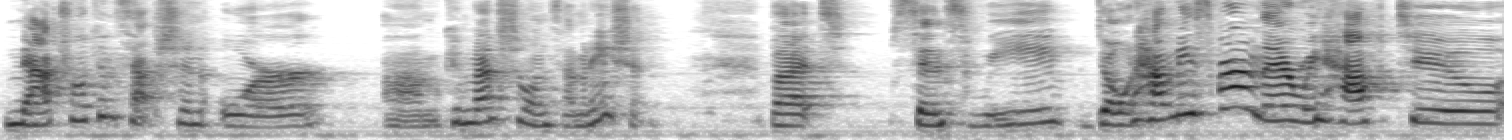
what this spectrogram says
natural conception or um, conventional insemination. But since we don't have any sperm there, we have to,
